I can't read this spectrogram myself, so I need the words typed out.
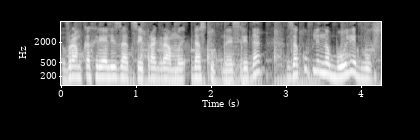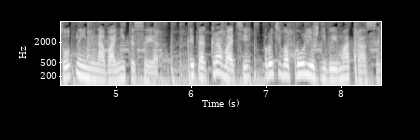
в рамках реализации программы «Доступная среда» закуплено более 200 наименований ТСР. Это кровати, противопролежневые матрасы,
